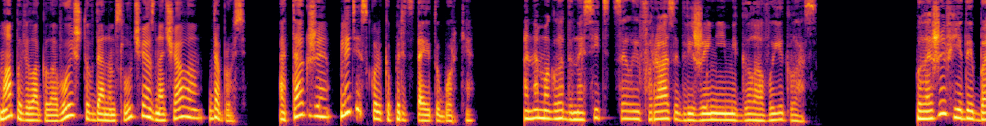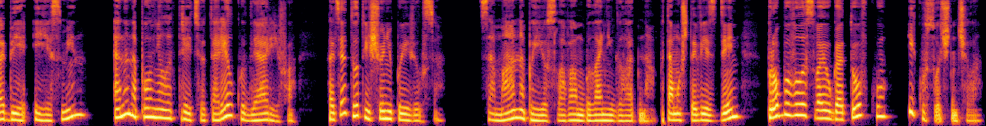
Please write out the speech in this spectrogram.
Ма повела головой, что в данном случае означало «да брось», а также «гляди, сколько предстоит уборки». Она могла доносить целые фразы движениями головы и глаз. Положив еды Бабе и Ясмин, она наполнила третью тарелку для Арифа, хотя тот еще не появился. Сама она, по ее словам, была не голодна, потому что весь день пробовала свою готовку и кусочничала.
